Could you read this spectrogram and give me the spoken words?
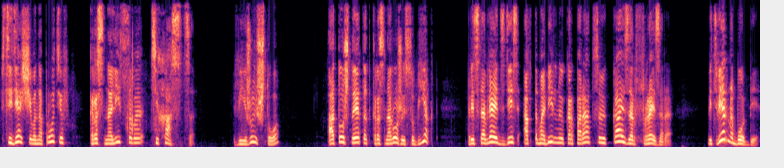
в сидящего напротив краснолицего техасца. — Вижу, и что? А то, что этот краснорожий субъект представляет здесь автомобильную корпорацию Кайзер Фрезера — ведь верно, Бобби?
